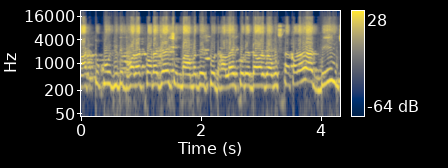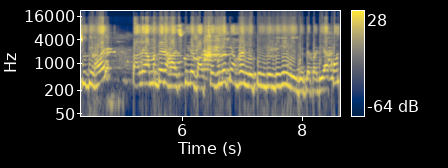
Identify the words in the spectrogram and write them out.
মাঠটুকু যদি ভরাট করা যায় কিংবা আমাদের একটু ঢালাই করে দেওয়ার ব্যবস্থা করা হয়, আর বেঞ্চ যদি হয় তাহলে আমাদের হাই স্কুলের বাচ্চাগুলোকে আমরা নতুন বিল্ডিং এ নিয়ে যেতে পারি। এখন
